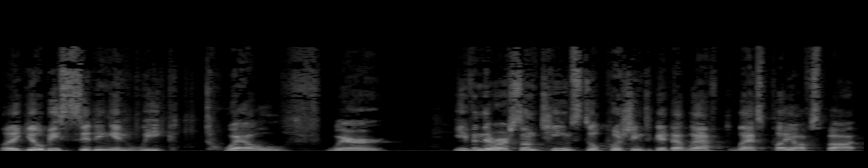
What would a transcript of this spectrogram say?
Like you'll be sitting in week twelve where even there are some teams still pushing to get that last last playoff spot,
